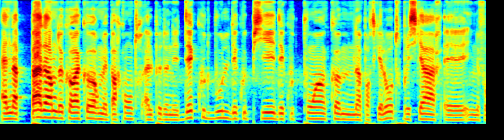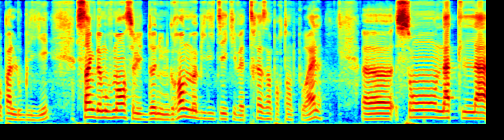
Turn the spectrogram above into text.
Elle n'a pas d'arme de corps à corps, mais par contre, elle peut donner des coups de boule, des coups de pied, des coups de poing comme n'importe quel autre briscard, et il ne faut pas l'oublier. 5 de mouvement, ça lui donne une grande mobilité qui va être très importante pour elle. Euh, son atla,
